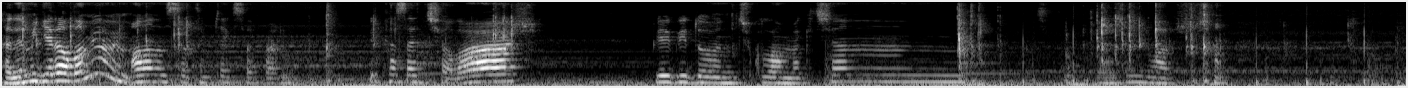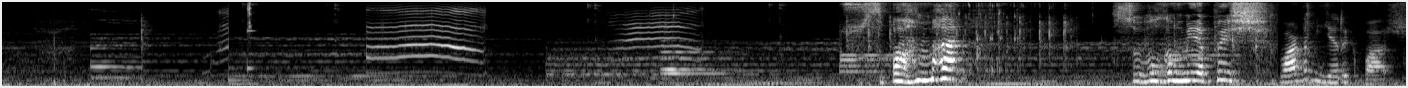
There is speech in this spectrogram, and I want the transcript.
Kalemi geri alamıyor muyum? Ananı satayım tek seferlik. Bir kaset çalar. Bir video oyunu kullanmak için ihtiyacım var. Şu spamlar. Su buldum mu yapış. Var da bir yarık var.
